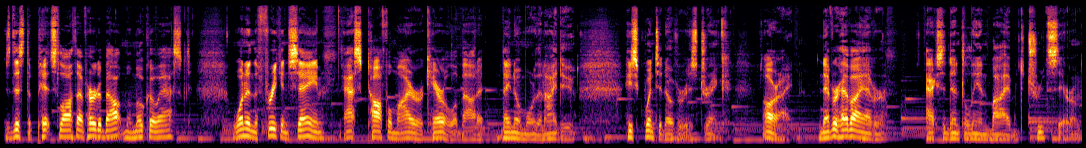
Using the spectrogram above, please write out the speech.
Is this the pit sloth I've heard about? Momoko asked. One in the freaking same. Ask Toffelmeyer or Carroll about it. They know more than I do. He squinted over his drink. All right, never have I ever accidentally imbibed truth serum.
